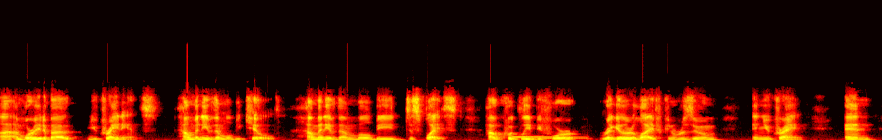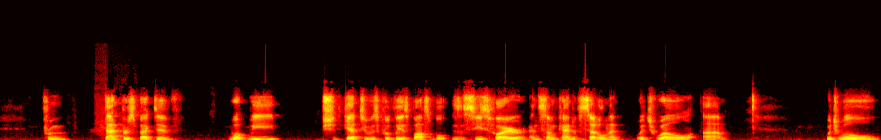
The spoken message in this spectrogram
Uh, I'm worried about Ukrainians. How many of them will be killed? How many of them will be displaced? How quickly before regular life can resume in Ukraine? And from that perspective, what we should get to as quickly as possible is a ceasefire and some kind of settlement, which will um, which will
